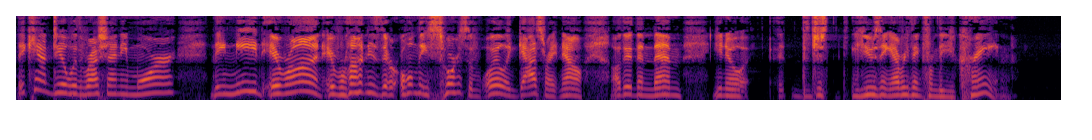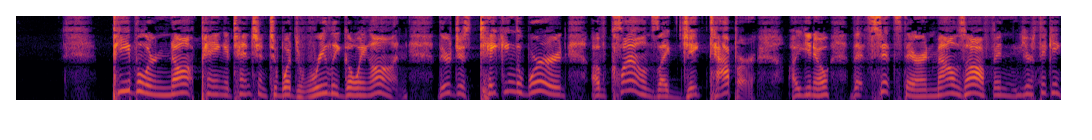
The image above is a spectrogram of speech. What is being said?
They can't deal with Russia anymore. They need Iran. Iran is their only source of oil and gas right now, other than them, you know, just using everything from the Ukraine people are not paying attention to what's really going on. They're just taking the word of clowns like Jake Tapper, uh, you know, that sits there and mouths off. And you're thinking,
